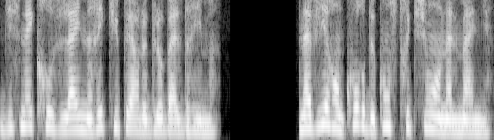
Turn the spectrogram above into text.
Disney Cruise Line récupère le Global Dream. Navire en cours de construction en Allemagne.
